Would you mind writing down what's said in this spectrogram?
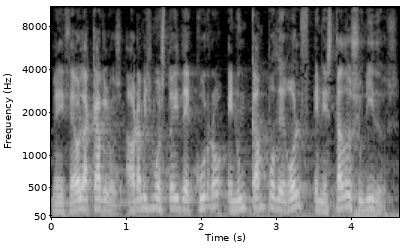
Me dice, hola Carlos, ahora mismo estoy de curro en un campo de golf en Estados Unidos.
